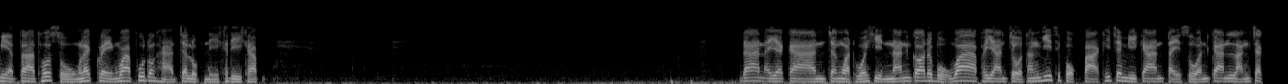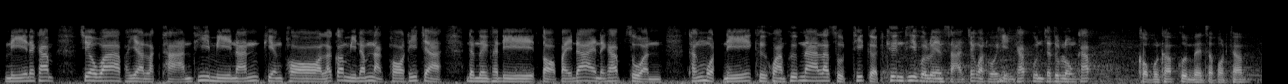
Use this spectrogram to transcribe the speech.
มีอัตราโทษสูง และเกรงว่าผู้ต้องหาจะหลบหนีคดีครับ ด้านอายการจังหวัดหัวหินนั้นก็ระบุว่าพยานโจทย์ทั้ง 26 ปากที่จะมีการไต่สวนกันหลังจากนี้นะครับ เชื่อว่าพยานหลักฐานที่มีนั้นเพียงพอ แล้วก็มีน้ำหนักพอที่จะดำเนินคดีต่อไปได้นะครับ ส่วนทั้งหมดนี้คือความคืบหน้าล่าสุดที่เกิดขึ้นที่บริเวณศาลจังหวัดหัวหินครับคุณจตุรงค์ครับ ขอบคุณครับคุณเบญจพจน์ครับ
